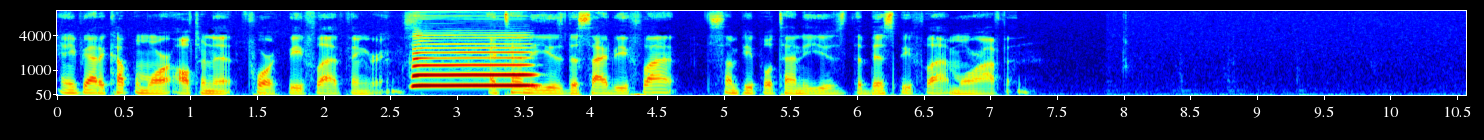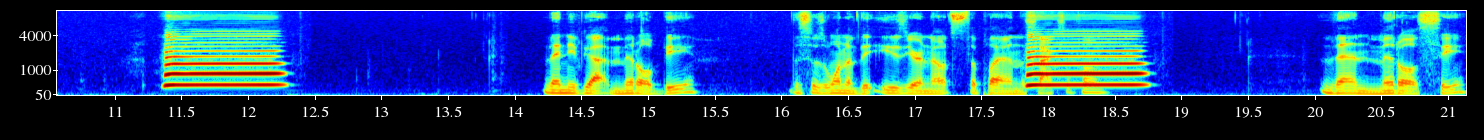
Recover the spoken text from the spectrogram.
And you've got a couple more alternate fork B flat fingerings. I tend to use the side B flat. Some people tend to use the bis B flat more often. Then you've got middle B. This is one of the easier notes to play on the saxophone. Then middle C.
